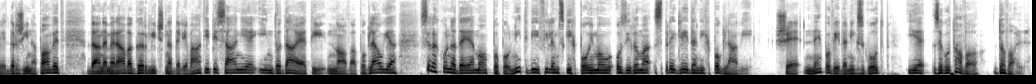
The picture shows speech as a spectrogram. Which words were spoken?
Če drži napoved, da namerava Grlič nadaljevati pisanje in dodajati nova poglavja, se lahko nadejamo popolnitvi filmskih pojmov oziroma spregledanih poglavij. Še nepovedanih zgodb je zagotovo dovolj.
